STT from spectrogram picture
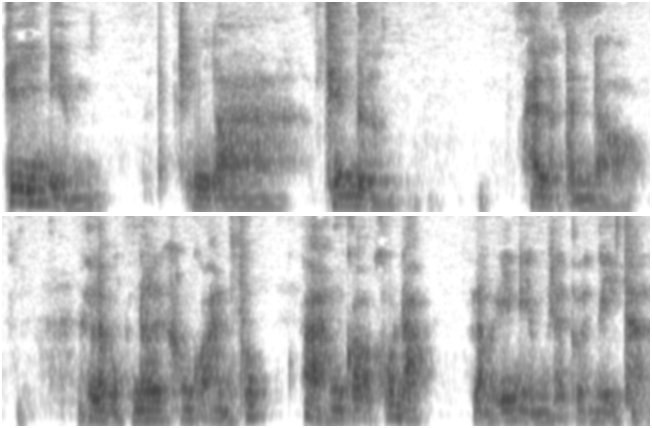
Cái ý niệm là thiên đường hay là tịnh độ hay là một nơi không có hạnh phúc à không có khổ đau, là một ý niệm rất là nghi thơ.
